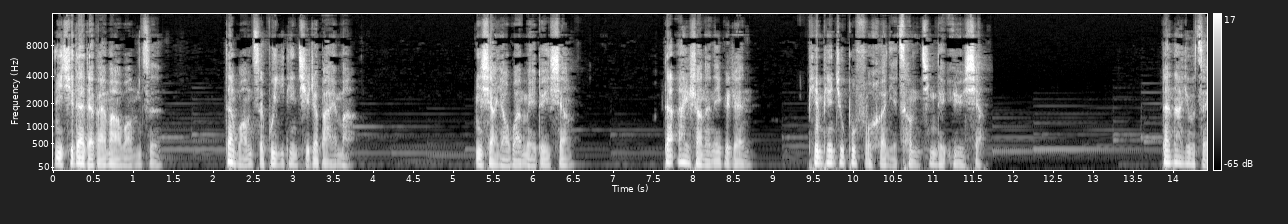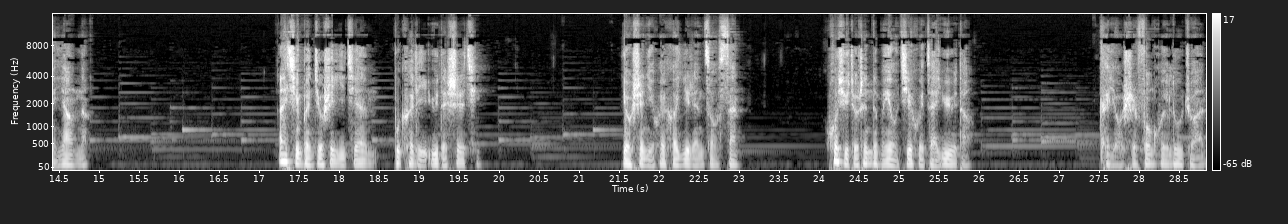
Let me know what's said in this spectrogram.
你期待的白马王子。但王子不一定骑着白马。你想要完美对象，但爱上的那个人，偏偏就不符合你曾经的预想。但那又怎样呢？爱情本就是一件不可理喻的事情。有时你会和一人走散，或许就真的没有机会再遇到。可有时峰回路转，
